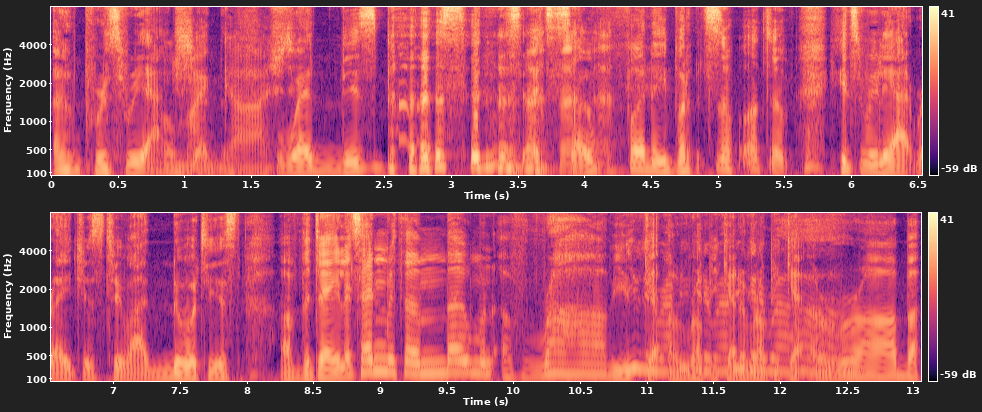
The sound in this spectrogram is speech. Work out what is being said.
Oprah's reaction. Oh my gosh. When this person, it's so funny, but it's sort of, it's really outrageous too. Our naughtiest of the day. Let's end with a moment of Rob. You, get, a Rob, you get a Rob, you get a Rob.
